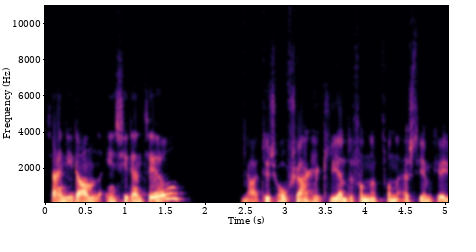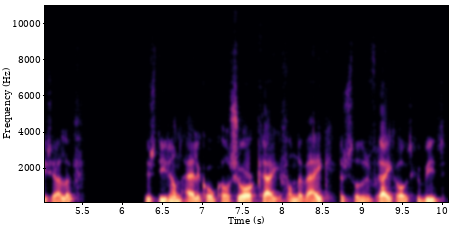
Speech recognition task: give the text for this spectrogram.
Zijn die dan incidenteel? Nou, het is hoofdzakelijk cliënten van, van STMG zelf. Dus die dan eigenlijk ook al zorg krijgen van de wijk. Dus dat is een vrij groot gebied.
